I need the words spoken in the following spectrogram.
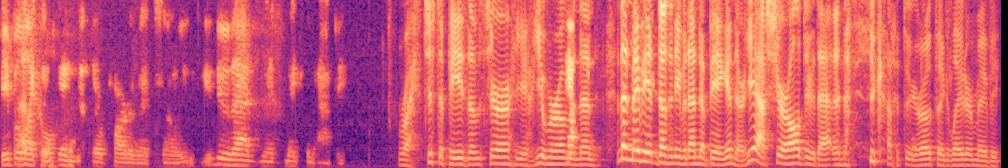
People That's like cool. to think that they're part of it, so you, you do that, and it makes them happy. Right, just appease them, sure. You humor them, yeah. and then and then maybe it doesn't even end up being in there. Yeah, sure, I'll do that, and then you got to do your own thing later, maybe.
